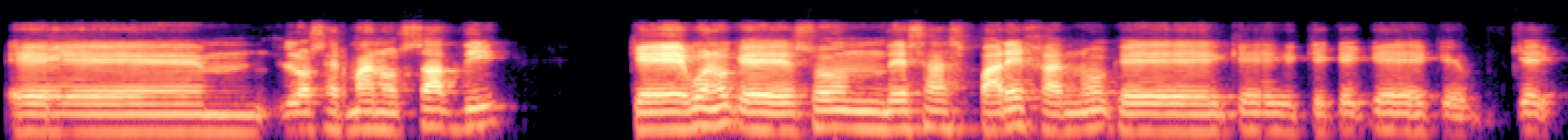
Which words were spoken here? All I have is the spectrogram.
los hermanos Safdie, que bueno, que son de esas parejas, ¿no? Que, que- que- que-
